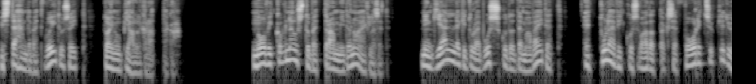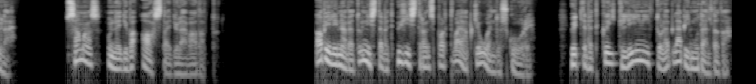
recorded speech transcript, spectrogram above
mis tähendab, et võidusõit toimub jalgrattaga. Novikov nõustub, et trammid on aeglased ning jällegi tuleb uskuda tema väidet, et tulevikus vaadatakse fooritsüklid üle. samas on neid juba aastaid üle vaadatud. abilinnapea tunnistab, et ühistransport vajabki uuenduskuuri. ütleb, et kõik liinid tuleb läbi mudeldada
